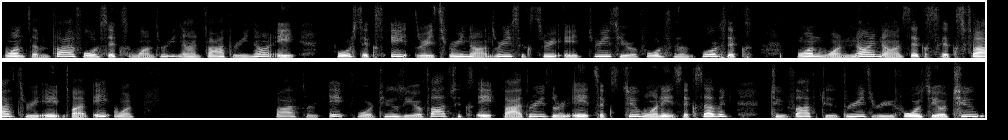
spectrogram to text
one seven five four six one three nine five three nine eight four six eight three three nine three six three eight three zero four seven four six one one nine nine six six five three eight five eight one five three eight four two zero five six eight five three three eight six two one eight six seven two five two three three four zero two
